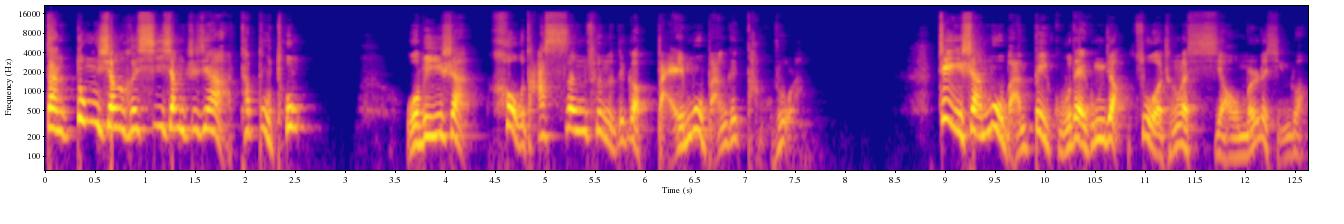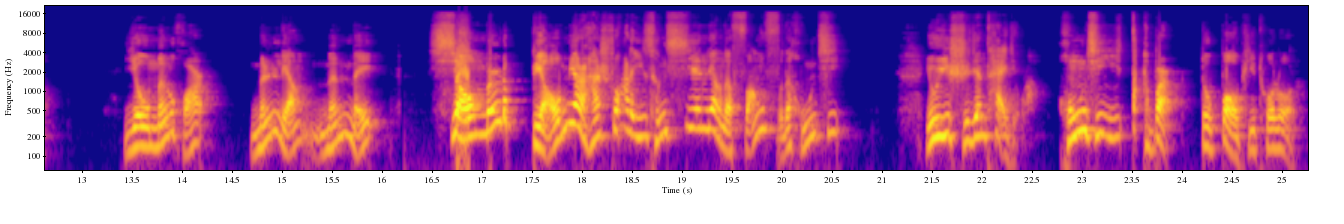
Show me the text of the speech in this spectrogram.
但东厢和西厢之间啊，它不通。我被一扇厚达三寸的这个柏木板给挡住了。这扇木板被古代工匠做成了小门的形状，有门环、门梁、门楣。小门的表面还刷了一层鲜亮的防腐的红漆。由于时间太久了，红漆一大半都爆皮脱落了，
